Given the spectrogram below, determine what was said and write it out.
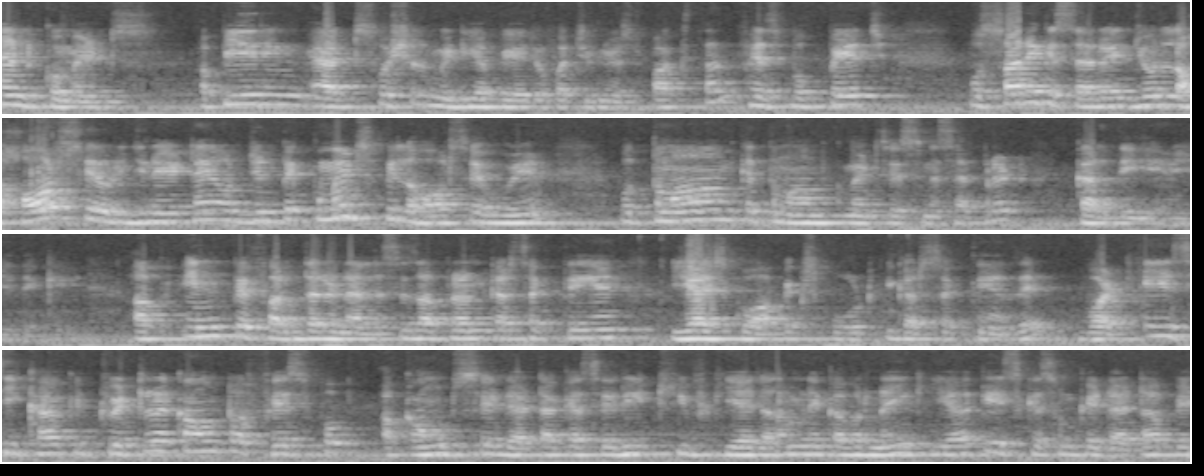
and comments appearing at social media page of Achieve News Pakistan Facebook page, वो सारे के सारे जो लाहौर से ओरिजिनेट हैं और जिन पे कमेंट्स भी लाहौर से हुए हैं, वो तमाम के तमाम कमेंट्स इसने सेपरेट कर दिए हैं, ये देखिए। अब इन पे फर्दर एनालिसिस आप रन कर सकते हैं, या इसको आप एक्सपोर्ट भी कर सकते हैं वर्ड ये सीखा कि ट्विटर अकाउंट और फेसबुक अकाउंट से डाटा कैसे रिट्रीव किया जाए हमने कवर नहीं किया कि इस किस्म के डाटा पे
